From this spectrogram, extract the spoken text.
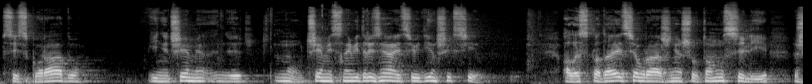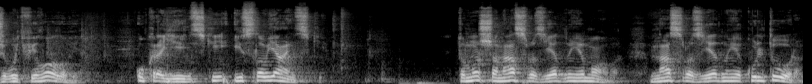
сільську раду і нічим, е, ну, чимось не відрізняється від інших сіл. Але складається враження, що в тому селі живуть філологи українські і слов'янські. Тому що нас роз'єднує мова, нас роз'єднує культура,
